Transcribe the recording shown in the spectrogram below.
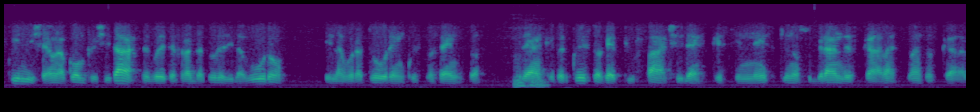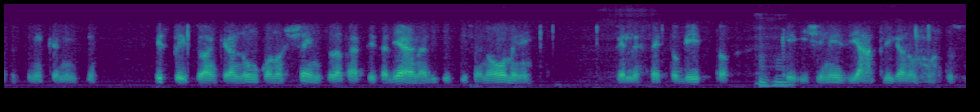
Quindi c'è una complicità, se volete, fra datore di lavoro e lavoratore in questo senso ed è anche per questo che è più facile che si inneschino su grande scala, su alta scala, questi meccanismi. E spesso anche la non conoscenza da parte italiana di questi fenomeni, per l'effetto ghetto uh-huh. che i cinesi applicano molto su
